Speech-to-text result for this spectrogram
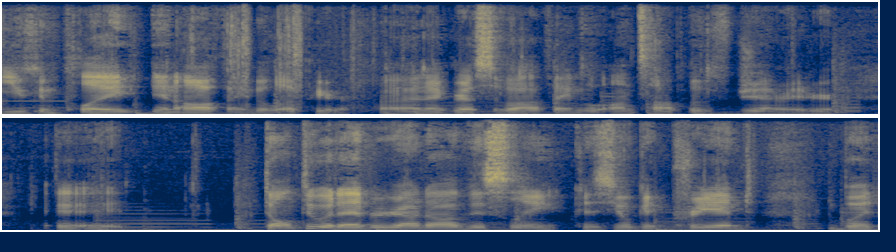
you can play an off angle up here, uh, an aggressive off angle on top of generator. It, don't do it every round, obviously, because you'll get preempted, but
